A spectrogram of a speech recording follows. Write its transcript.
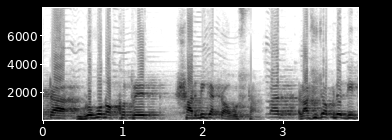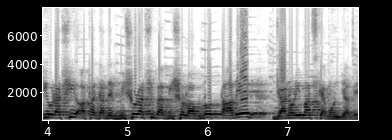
একটা গ্রহ নক্ষত্রের সার্বিক একটা অবস্থান। এবার রাশিচক্রের দ্বিতীয় রাশি, অর্থাৎ যাদের বিষ রাশি বা বিষ লগ্ন, তাদের জানুয়ারি মাস কেমন যাবে?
